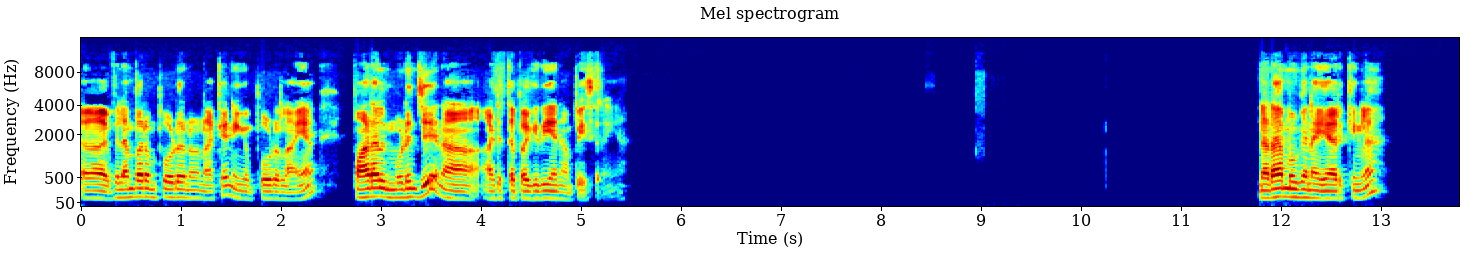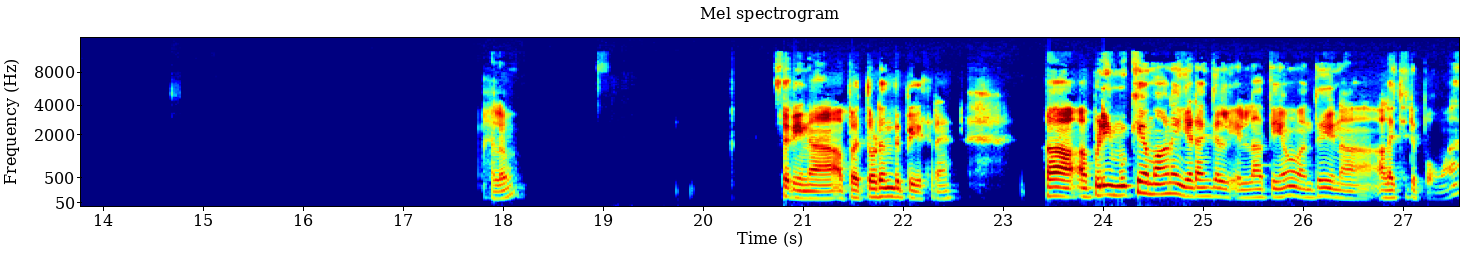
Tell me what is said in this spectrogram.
விளம்பரம் விளம்பரம் போடணும்னாக்க போடலாம் ஐயா பாடல் முடிஞ்சு நான் அடுத்த பகுதியை நான் பேசுறேன்யா. நடாமுகன் ஐயா இருக்கீங்களா? ஹலோ. சரி நான் அப்ப தொடர்ந்து பேசுறேன். ஆ அப்படி முக்கியமான இடங்கள் எல்லாத்தையும் வந்து நான் அழைச்சிட்டு போவேன்.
